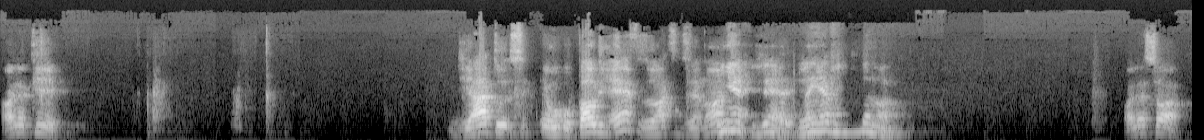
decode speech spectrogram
Olha aqui. de Atos, o, Paulo em Éfeso, Atos 19? Em Éfeso, é, lá em Éfeso 19. Olha só.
